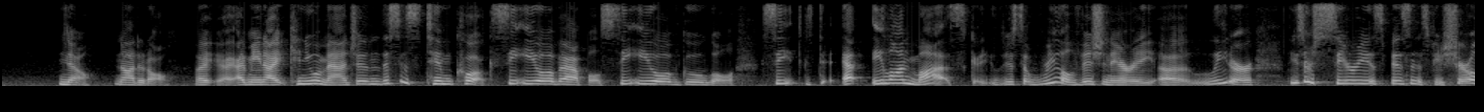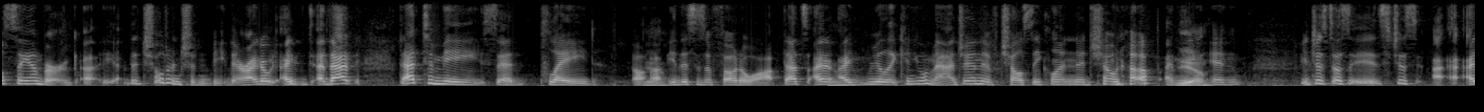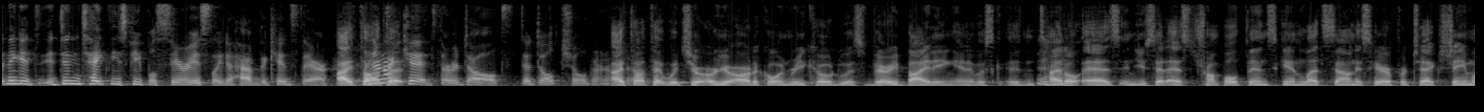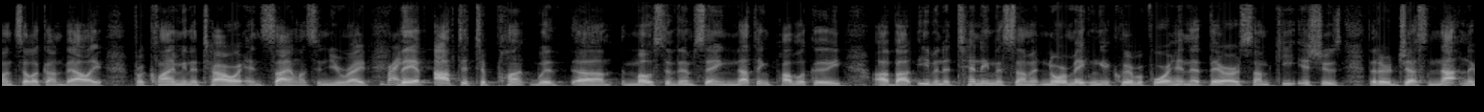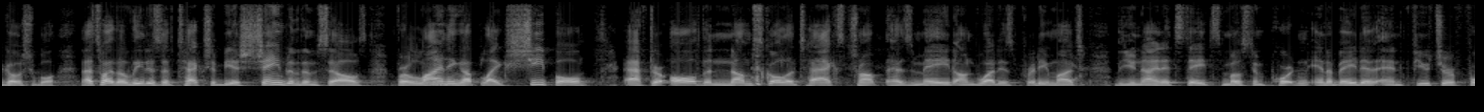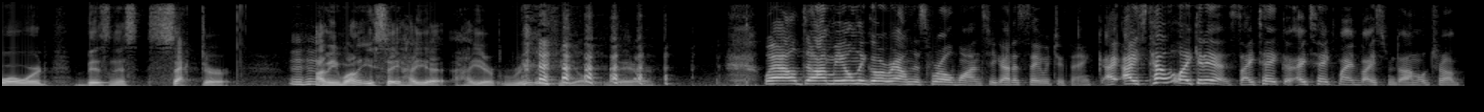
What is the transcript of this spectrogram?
No, not at all. I, I mean, I, can you imagine? This is Tim Cook, CEO of Apple, CEO of Google, C, Elon Musk, just a real visionary uh, leader. These are serious business people. Sheryl Sandberg. Uh, the children shouldn't be there. I don't. I, that that to me said played. Uh, Yeah. uh, this is a photo op. That's. I, I really. Can you imagine if Chelsea Clinton had shown up? I mean, Yeah. and it just doesn't. It's just. I, I think it, it didn't take these people seriously to have the kids there. I And thought they're not kids. They're adults. Adult children. I thought that what your, or your article in Recode was very biting, and it was entitled Mm-hmm. as, and you said, as Trumpo thin skin lets down his hair protect, shame on Silicon Valley for climbing the tower in silence. And you're right. Right. They have opted to punt with um, most of them saying nothing publicly about even attending the summit, nor making it clear beforehand that there are some key issues that are just not negotiable. That's why the leaders of tech should be ashamed of themselves for lining Mm-hmm. Up like sheeple after all the numbskull attacks Trump has made on what is pretty much the United States' most important, innovative, and future-forward business sector. Mm-hmm. I mean, why don't you say how you how you really feel there? Well, Don, we only go around this world once. You got to say what you think. I, I tell it like it is. I take I take my advice from Donald Trump.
